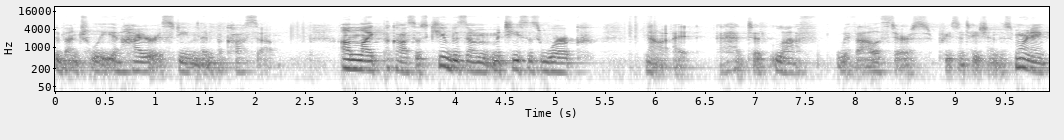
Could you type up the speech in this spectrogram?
eventually in higher esteem than Picasso. Unlike Picasso's Cubism, Matisse's work, now I, I had to laugh with Alistair's presentation this morning.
